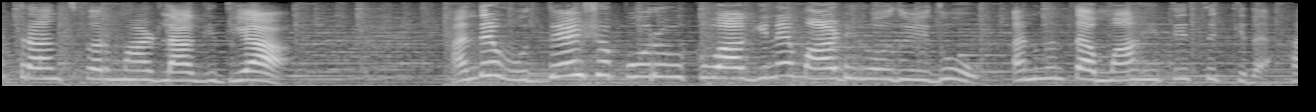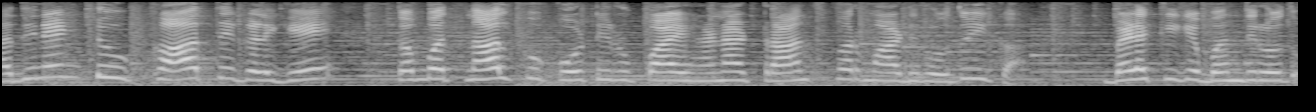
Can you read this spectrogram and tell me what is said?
ಟ್ರಾನ್ಸ್ಫರ್ ಮಾಡಲಾಗಿದೆಯಾ? ಅಂದ್ರೆ ಉದ್ದೇಶಪೂರ್ವಕವಾಗಿನೇ ಮಾಡಿರೋದು ಇದು ಅನ್ನುವಂತ ಮಾಹಿತಿ ಸಿಕ್ಕಿದೆ. ಹದಿನೆಂಟು ಖಾತೆಗಳಿಗೆ ತೊಂಬತ್ನಾಲ್ಕು ಕೋಟಿ ರೂಪಾಯಿ ಹಣ ಟ್ರಾನ್ಸ್ಫರ್ ಮಾಡಿರೋದು ಈಗ ಬೆಳಕಿಗೆ ಬಂದಿರೋದು.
